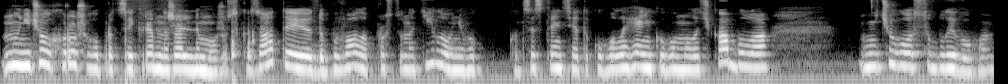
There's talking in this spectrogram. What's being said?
Ну, нічого хорошого про цей крем, на жаль, не можу сказати. Добивала просто на тіло. У нього консистенція такого легенького молочка була. Нічого особливого.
